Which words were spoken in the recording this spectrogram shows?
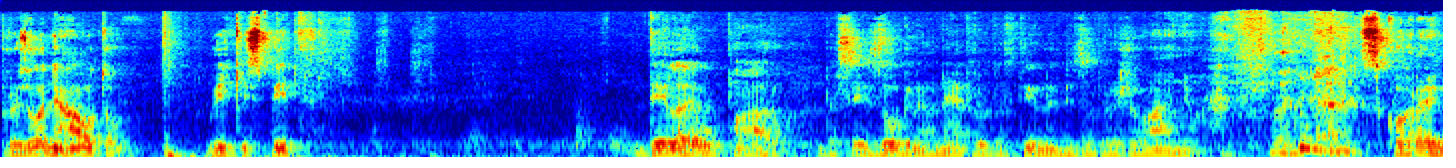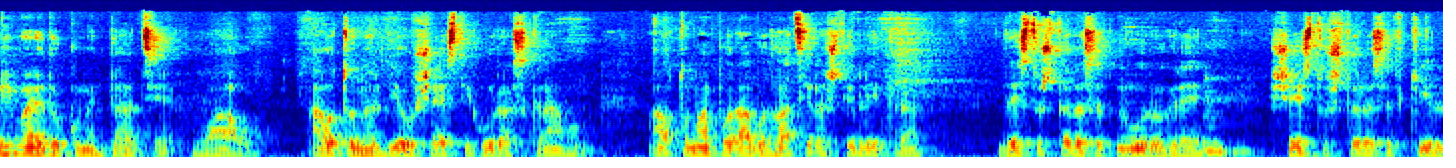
Proizvodnja avtomobilov, Wikispeed, delajo v paru, da se izognejo neproduktivnemu izobraževanju. Skoraj nimajo dokumentacije. Wow. Avto naredijo v šestih urah s kramom. Avto ima porabo 2,4 litra, 240 na uro gre, Mhm. 640 kg.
